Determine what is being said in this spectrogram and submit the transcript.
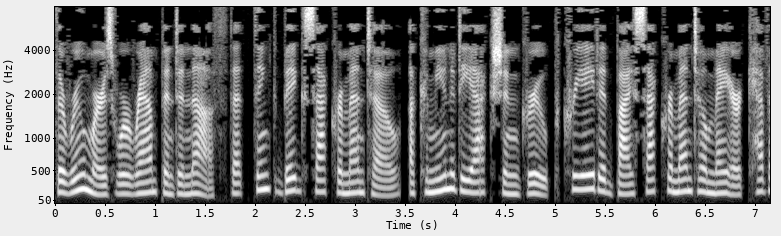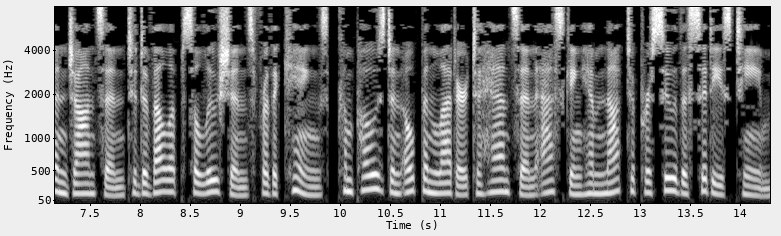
the rumors were rampant enough that Think Big Sacramento, a community action group created by Sacramento Mayor Kevin Johnson to develop solutions for the Kings, composed an open letter to Hansen asking him not to pursue the city's team.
